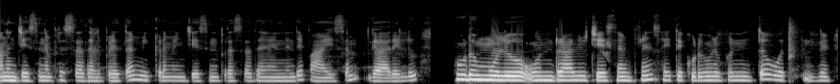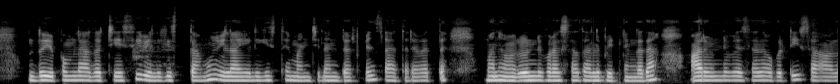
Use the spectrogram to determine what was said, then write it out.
మనం చేసిన ప్రసాదాలు పెడతాం. ఇక్కడ మేము చేసిన ప్రసాదాలు ఏంటంటే పాయసం గారెలు. కుడుములు ఉండ్రాలు చేసాం ఫ్రెండ్స్. అయితే కుడుములు పిండితో దీపంలాగా చేసి వెలిగిస్తాము. ఇలా వెలిగిస్తే మంచిది అంటారు ఫ్రెండ్స్. ఆ తర్వాత మనం రెండు ప్రసాదాలు పెట్టాం కదా ఆ రెండు ప్రసాదాలు ఒకటి సాల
